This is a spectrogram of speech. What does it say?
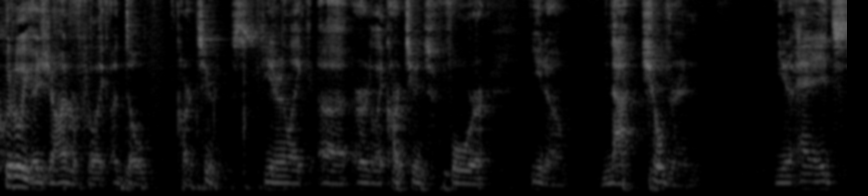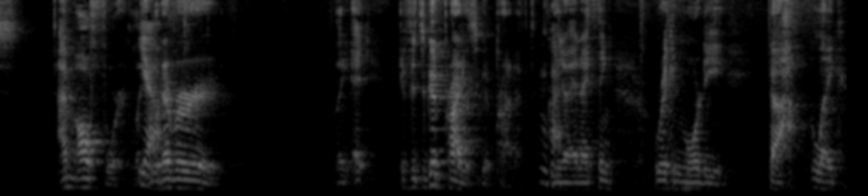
clearly a genre for like adult cartoons. You know, like uh, or like cartoons for you know not children. You know, and it's I'm all for it. Like Yeah. whatever. Like if it's a good product, it's a good product. Okay. You know, and I think Rick and Morty, the like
